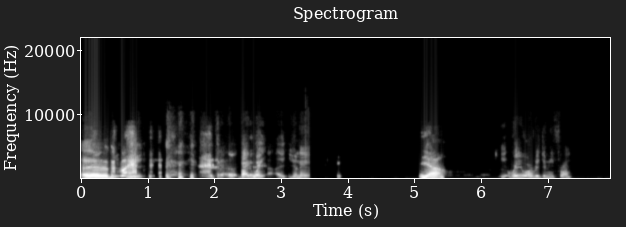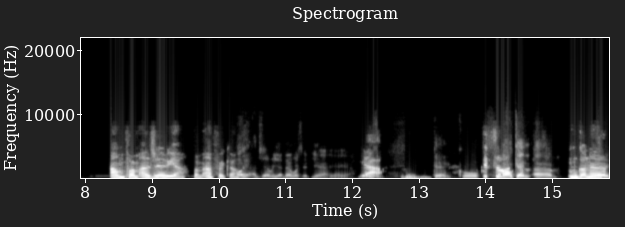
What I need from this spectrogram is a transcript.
uh, Uh, goodbye. by the way uh, your name? Yeah. Where you originally from i'm from algeria from africa. Oh yeah algeria that was it. Yeah yeah yeah. That Yeah. okay cool. So okay uh, i'm gonna Sorry?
